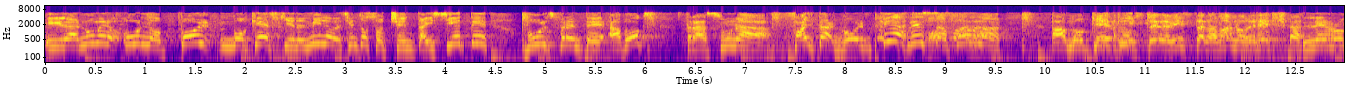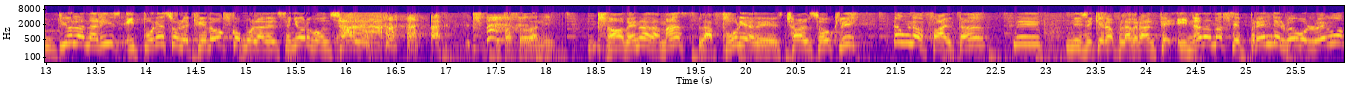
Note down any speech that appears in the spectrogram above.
Y la número uno, Paul Mokeski, en el 1987, Bulls frente a Box, tras una falta, golpea de esta forma a no usted de vista la mano derecha. Le rompió la nariz y por eso le quedó como la del señor González. ¿Qué pasó, Dani? No, ve nada más, la furia de Charles Oakley. Es una falta, ni, ni siquiera flagrante, y nada más se prende luego, luego,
